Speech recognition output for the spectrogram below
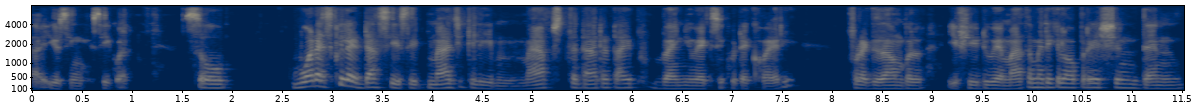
uh, using SQL. So what SQLite does is it magically maps the data type when you execute a query. For example, if you do a mathematical operation, then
